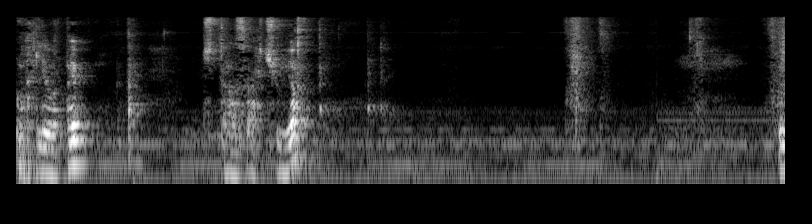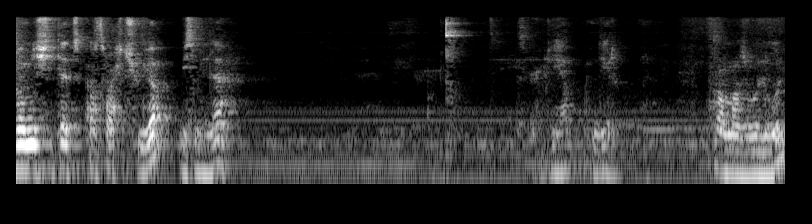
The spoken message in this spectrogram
نخليوه طيب باش تراس واحد شوية دابا ملي شدات راس واحد شوية بسم الله سمحوا لي ندير الفرماج هو الأول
